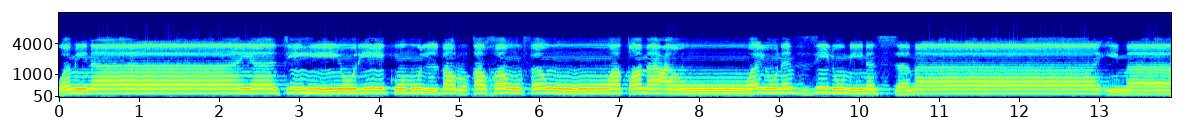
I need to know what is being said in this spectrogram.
ومن آياته يريكم البرق خوفا وطمعا وينزل من السماء ماء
